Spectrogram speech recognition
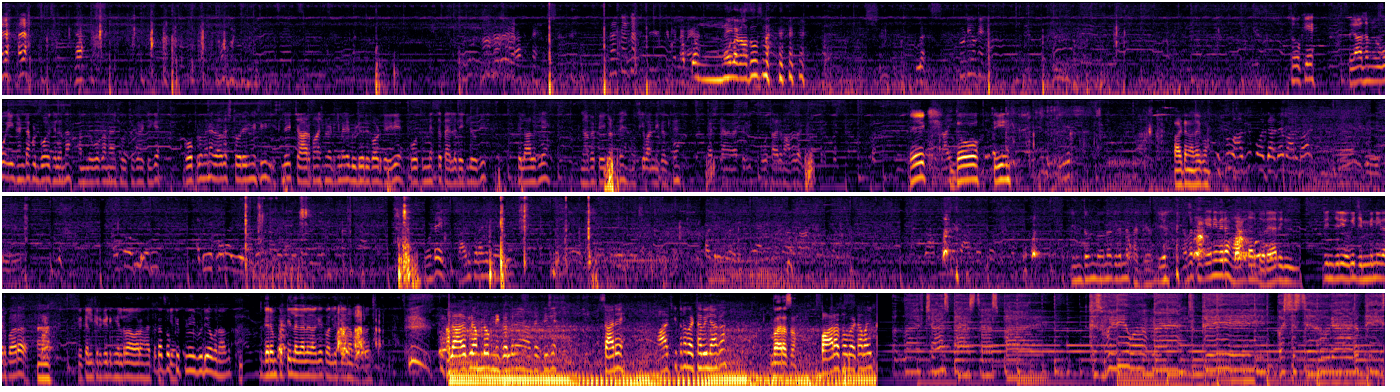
आजा आजा। जा। अब क्या मुँह लगा दो उसमें? स्टूडियो के तो ओके फ़िलहाल हम लोगों को एक घंटा फुटबॉल खेला था हम लोगों का मैच हो चुका है ठीक है? गोप्रो मैंने ज़्यादा स्टोरेज नहीं थी इसलिए चार पाँच मिनट की मैंने वीडियो रिकॉर्ड करी है। वो तुमने इससे पहले देख ली होगी। फ़िलहाल के लिए यहाँ पे पे करते हैं उसके बाद निकलते हैं। वैसे भी वो सारे वहाँ पे बैठे एक दो तीन। पार्टन आ देखो मोटे गाड़ी चला के तुम दोनों कितने थक गए ये। अब थके नहीं मेरे हाथ दर्द हो रहे यार। इंजरी होगी जिम भी नहीं कर पा रहा। हाँ। कल क्रिकेट खेल रहा और हाथ तो कितनी वीडियो बना लो। गर्म पट्टी लगा लगा के कॉलेज जाना पड़ रहा है। फ़िलहाल के हम लोग निकल रहे हैं यहाँ से ठीक है? सारे आज कितना बैठा बिल यहाँ का? बारह सौ। बारह सौ बैठा भाई. Cause we weren't meant to be. But you still gotta pee.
